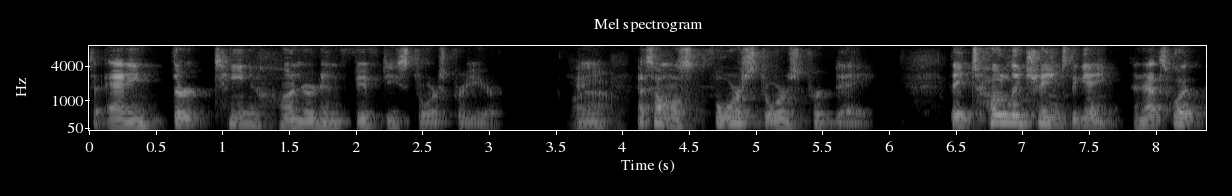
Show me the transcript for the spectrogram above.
to adding 1,350 stores per year. Okay. Wow. That's almost four stores per day. They totally changed the game. And that's what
